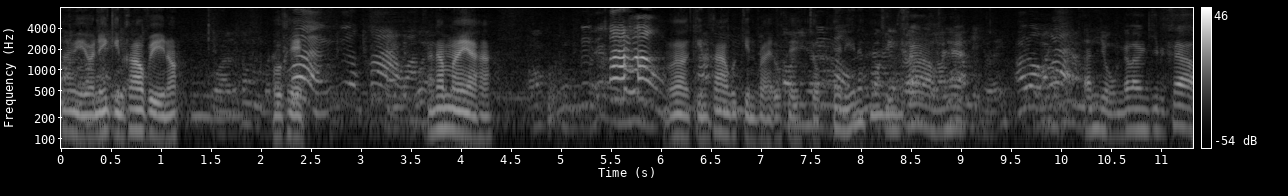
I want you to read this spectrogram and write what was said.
ไม่มีวันนี้กินข้าวฟรีเนาะ โอเค ข้าวกินข้าวอะงั้นทำไมอะฮะกินข้าวว่ากินข้าวก็กินไป โอเค จบแค่นี้นะครับ กินข้าวนะฮะเอาลงว่า ตันหยงกำลังกินข้าว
